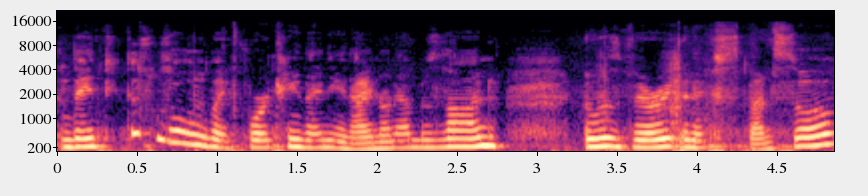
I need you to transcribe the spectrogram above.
And they think this was only like $14.99 on Amazon. It was very inexpensive.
